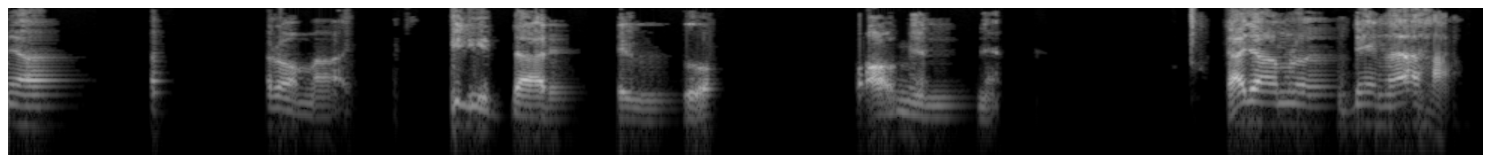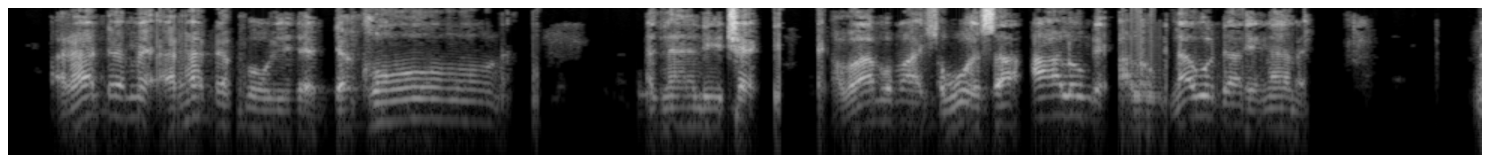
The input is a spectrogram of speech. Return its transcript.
များတော့မှကိလေသာတွေကိုအောင်မြင်နေဒါကြောင့်မလို့သင်္ကန်းဟာအရဟတမေအရဟတဘုရဲ့တခွန်းအလံလေးထက်ဘာဘမဝတ်စားအားလုံးတဲ့အားလုံးနဝတ္တသင်္ကန်းပဲန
